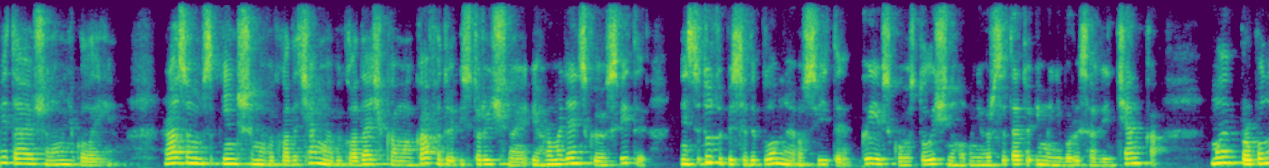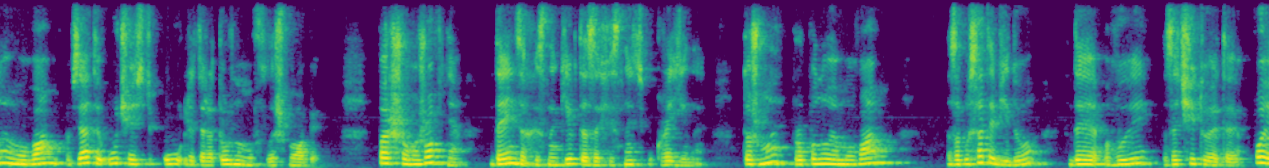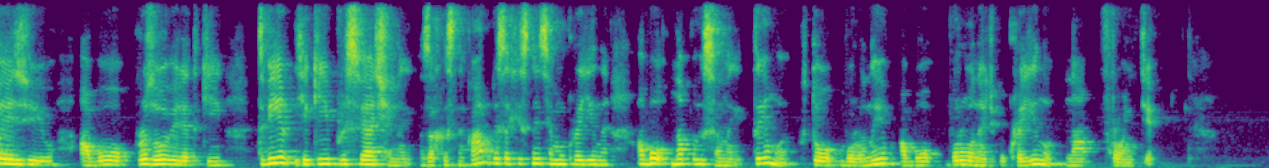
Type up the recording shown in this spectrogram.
Вітаю, шановні колеги! Разом з іншими викладачами і викладачками кафедри історичної і громадянської освіти Інституту післядипломної освіти Київського столичного університету імені Бориса Глінченка ми пропонуємо вам взяти участь у літературному флешмобі 1 жовтня День захисників та захисниць України. Тож ми пропонуємо вам записати відео, де ви зачитуєте поезію або прозові рядки, твір, який присвячений захисникам і захисницям України, або написаний тими, хто боронив або боронить Україну на фронті.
